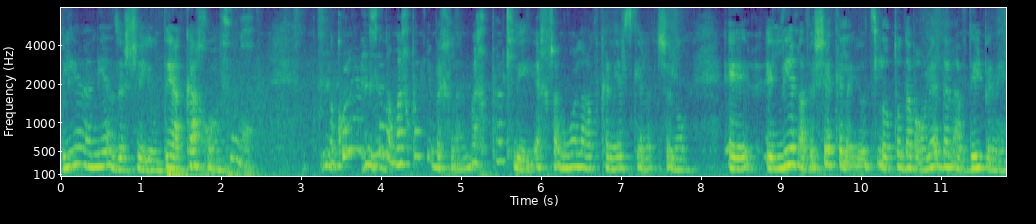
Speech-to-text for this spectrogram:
בלי האני הזה שיודע כך או הפוך, הכל היה בסדר, מה אכפת לי בכלל? מה אכפת לי? איך שאמרו על הרב קניאלסקי עליו שלום. אה, אה, לירה ושקל היו אצלו אותו דבר, הוא לא ידע להבדיל ביניהם.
